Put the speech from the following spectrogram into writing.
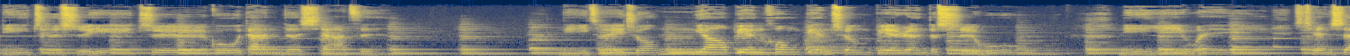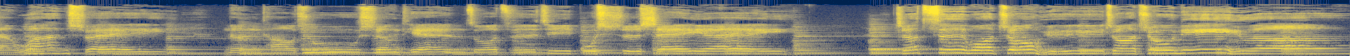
你只是一只孤单的瞎子，你最终要变红，变成别人的食物。你以为千山万水，能逃出生天，做自己不是谁？这次我终于抓住你了，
